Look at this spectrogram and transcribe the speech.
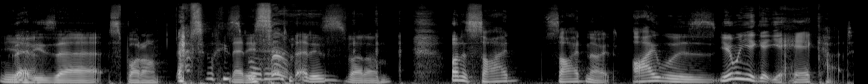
yeah, That is uh, spot on. Absolutely that spot is on. that is spot on. On a side side note, I was you know when you get your hair cut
